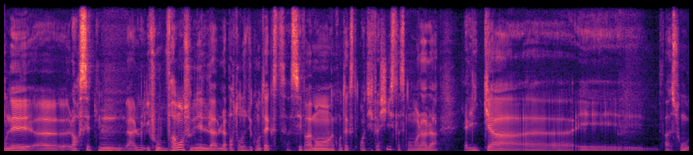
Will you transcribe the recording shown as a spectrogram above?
on est, euh, alors une, il faut vraiment souligner l'importance du contexte. C'est vraiment un contexte antifasciste. À ce moment-là, la, la LICA euh, son,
